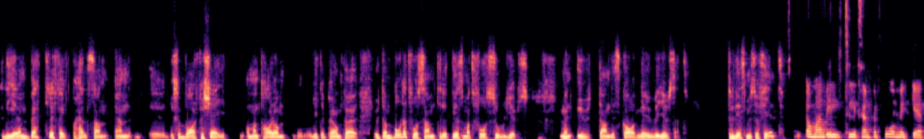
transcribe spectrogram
det ger en bättre effekt på hälsan än eh, liksom var för sig, om man tar dem lite pö om pö. Utan båda två samtidigt, det är som att få solljus, men utan det skadliga UV-ljuset. Det är det som är så fint. Om man vill till exempel få mycket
